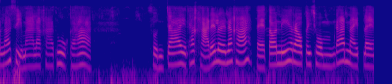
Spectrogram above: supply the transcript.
รราชสีมาราคาถูกค่ะ สนใจทักหาได้เลยนะคะ แต่ตอนนี้เราไปชมด้านในแปลง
